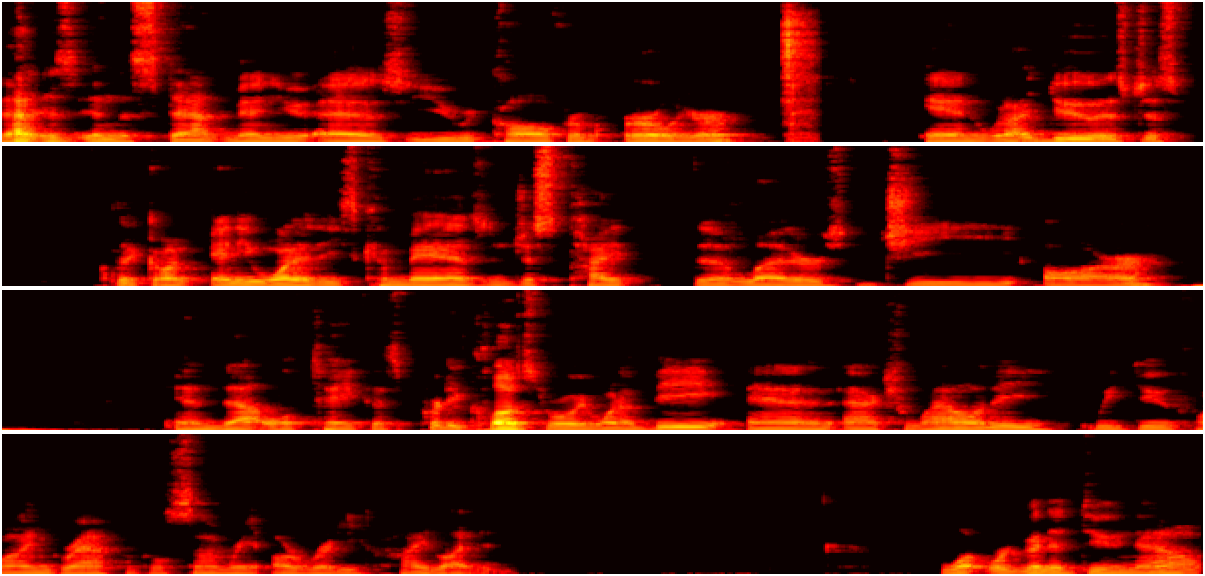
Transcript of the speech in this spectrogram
That is in the stat menu as you recall from earlier. And what I do is just click on any one of these commands and just type the letters GR and that will take us pretty close to where we want to be and in actuality we do find graphical summary already highlighted what we're going to do now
